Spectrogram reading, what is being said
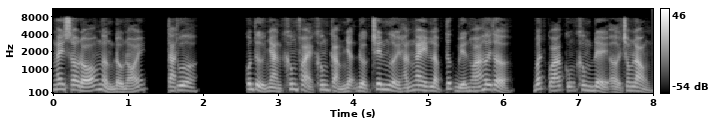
ngay sau đó ngẩng đầu nói, ta thua. Quân tử nhàn không phải không cảm nhận được trên người hắn ngay lập tức biến hóa hơi thở, bất quá cũng không để ở trong lòng.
